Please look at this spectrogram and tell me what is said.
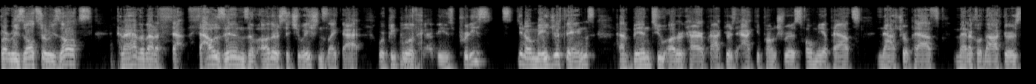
but results are results. And I have about a th- thousands of other situations like that where people have had these pretty, you know, major things, have been to other chiropractors, acupuncturists, homeopaths, naturopaths, medical doctors,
